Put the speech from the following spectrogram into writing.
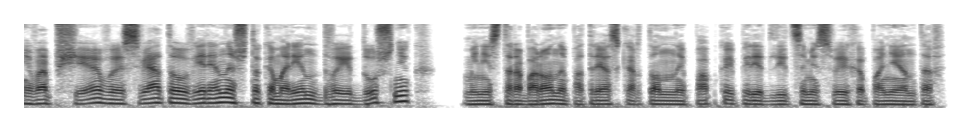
«И вообще, вы свято уверены, что Комарин двоедушник?» Министр обороны потряс картонной папкой перед лицами своих оппонентов.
